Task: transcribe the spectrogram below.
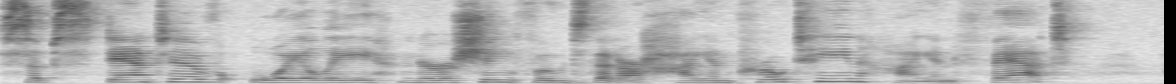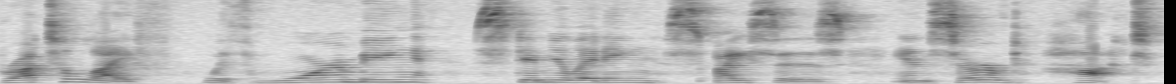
Substantive, oily, nourishing foods that are high in protein, high in fat, brought to life with warming, stimulating spices and served hot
